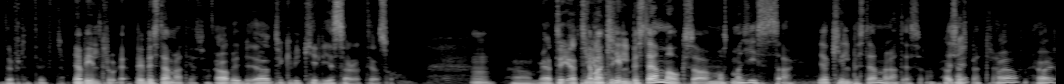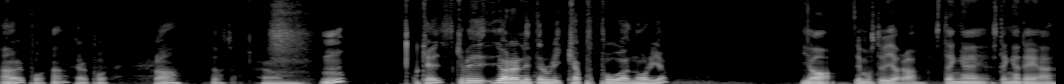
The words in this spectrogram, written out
Definitivt. Jag vill tro det. Vi bestämmer att det är så. Ja, vi, jag tycker vi killgissar att det är så. Mm. Ja, men jag ty, jag ty, Kan man killbestämma också? Måste man gissa? Jag killbestämmer att det är så. Det känns bättre. Ja, ja, jag, jag är på. Ja. Jag är på. Bra. Då så. Um, Mm. Okej, ska vi göra en liten recap på Norge? Ja, det måste vi göra. Stänga, stänga det,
